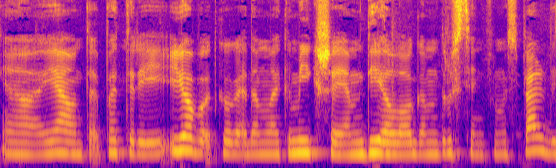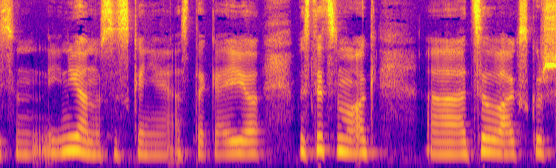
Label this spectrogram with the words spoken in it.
jā, un tāpat arī jābūt kaut kādam laikam, iekšējam dialogam, druskuļi pirms spēļas, un jānosaskaņojas. Tā kā, jo visticamāk, cilvēks, kurš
